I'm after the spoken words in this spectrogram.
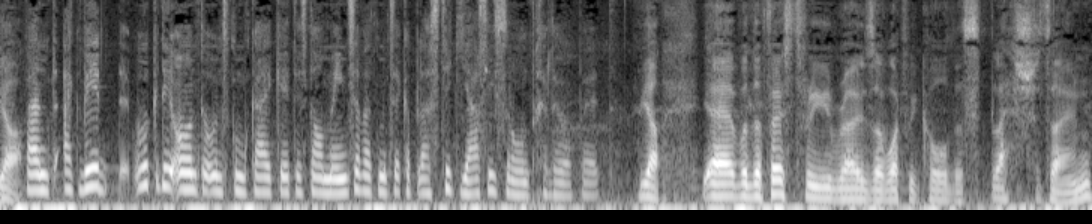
Ja. Want ek weet ook die aand toe ons kom kyk het, is daar mense wat met sulke plastiek jassies rondgeloop het. Yeah, yeah. Well, the first three rows are what we call the splash zone,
